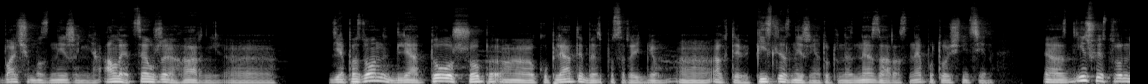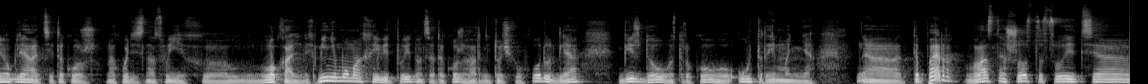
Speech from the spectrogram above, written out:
бачимо зниження. Але це вже гарні е, діапазони для того, щоб е, купляти безпосередньо е, активи після зниження, тобто не, не зараз, не поточні ціни. Е, З іншої сторони, облігації також знаходяться на своїх е, локальних мінімумах, і відповідно це також гарні точки входу для більш довгострокового утримання. Е, Тепер, власне, що стосується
